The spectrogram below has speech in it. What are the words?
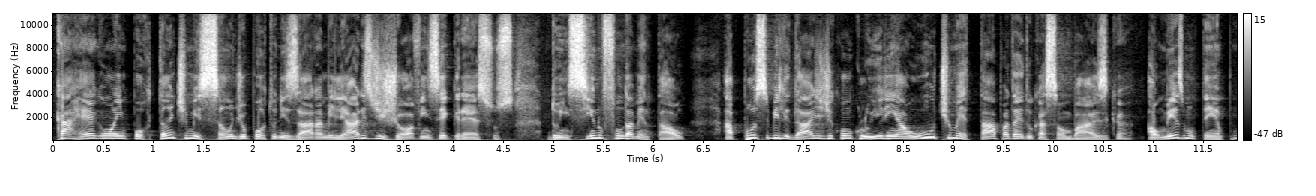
carregam a importante missão de oportunizar a milhares de jovens egressos do ensino fundamental a possibilidade de concluírem a última etapa da educação básica ao mesmo tempo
